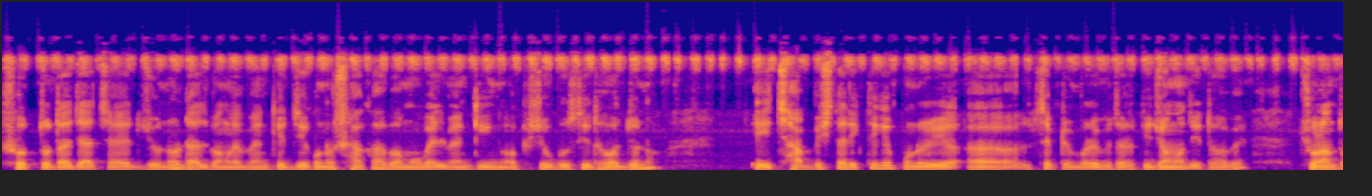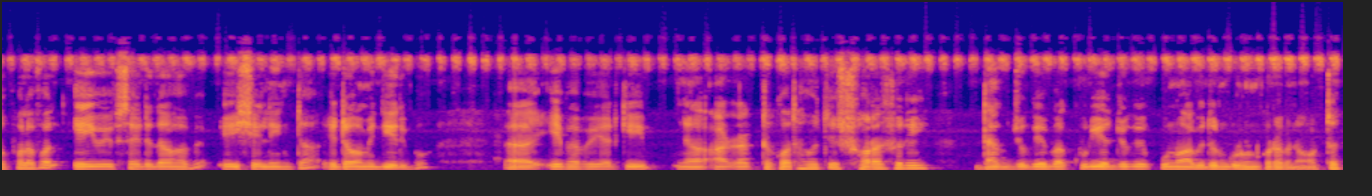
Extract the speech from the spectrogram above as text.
সত্যতা যাচাইয়ের জন্য ডাচ বাংলা ব্যাংকের যে কোনো শাখা বা মোবাইল ব্যাংকিং অফিসে উপস্থিত হওয়ার জন্য এই ছাব্বিশ তারিখ থেকে পনেরোই সেপ্টেম্বরের ভিতরে কি জমা দিতে হবে। চূড়ান্ত ফলাফল এই ওয়েবসাইটে দেওয়া হবে। এই সেই লিঙ্কটা এটাও আমি দিয়ে দিব। আহ, এভাবেই আর কি আর একটা কথা হচ্ছে সরাসরি ডাকযোগে বা কুরিয়ার যোগে কোনো আবেদন গ্রহণ করাবে না। অর্থাৎ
